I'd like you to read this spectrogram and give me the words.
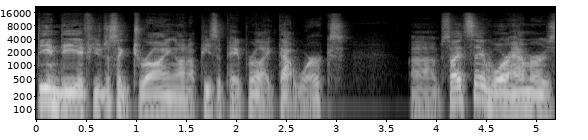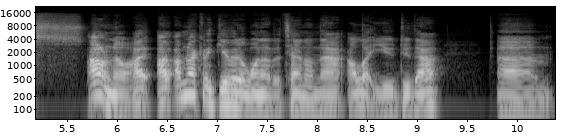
D and D, if you're just like drawing on a piece of paper, like that works. Um, so I'd say Warhammer's. I don't know. I, I I'm not going to give it a one out of ten on that. I'll let you do that. Um,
